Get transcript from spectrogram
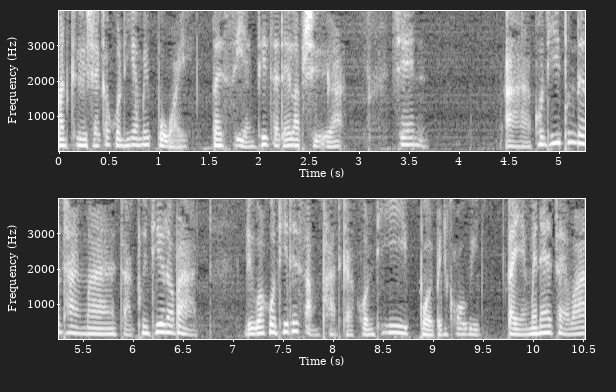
มันคือใช้กับคนที่ยังไม่ป่วย แต่เสี่ยงที่จะได้รับเชื้อ เช่น คนที่เพิ่งเดินทางมาจากพื้นที่ระบาด หรือว่าคนที่ได้สัมผัสกับคนที่ป่วยเป็นโควิด แต่ยังไม่แน่ใจว่า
